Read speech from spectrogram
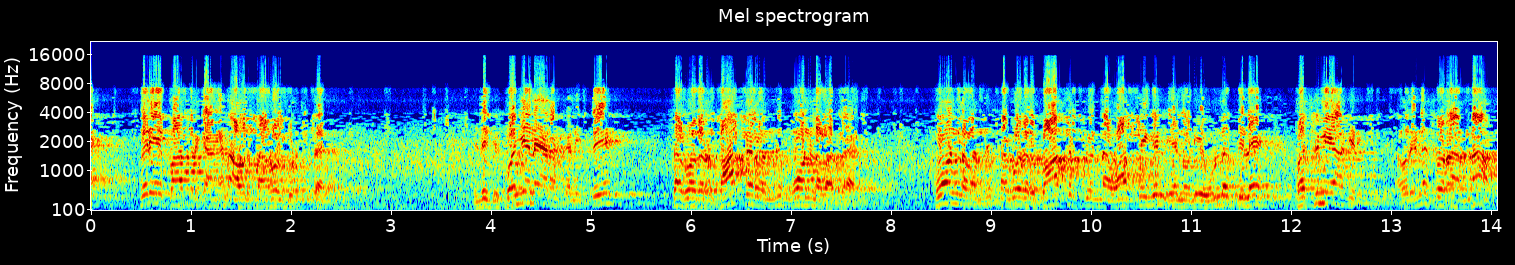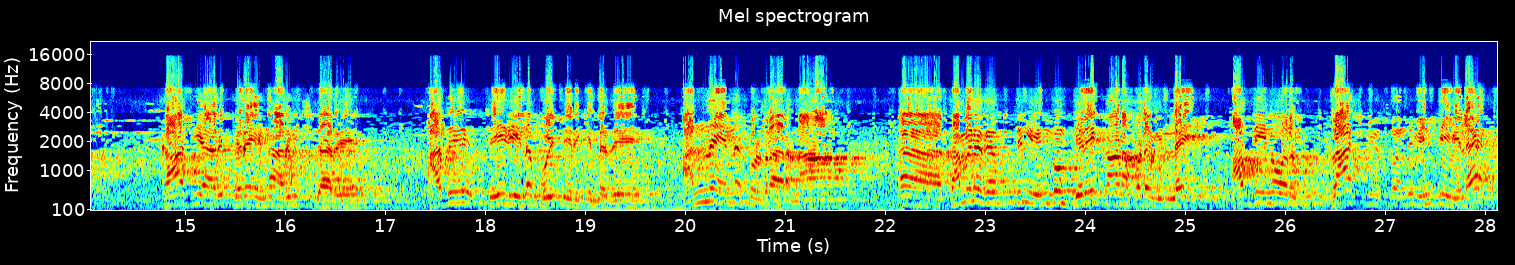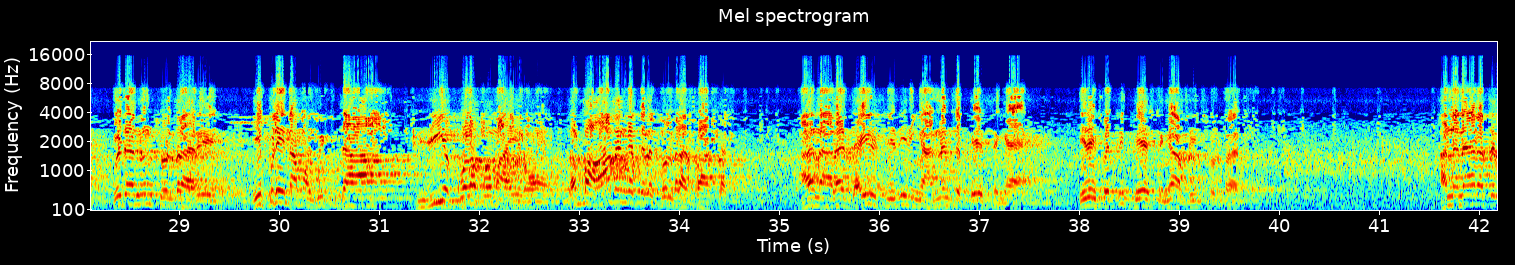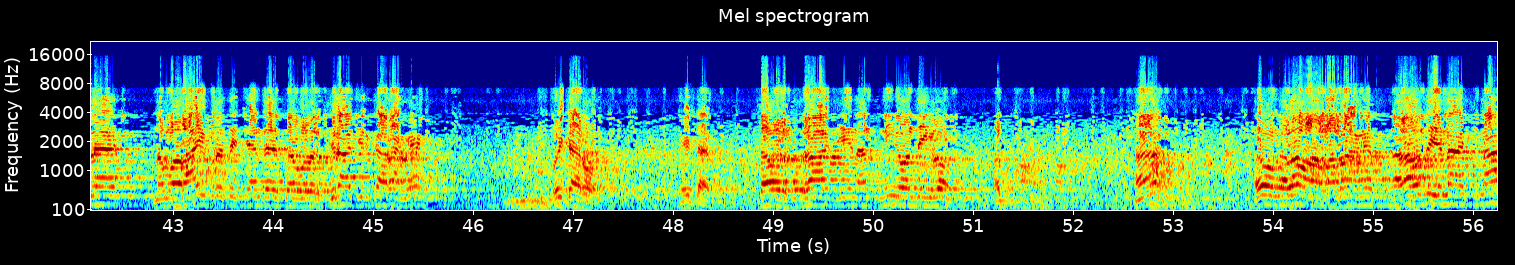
பிறையை பார்த்திருக்காங்கன்னு அவர் தகவல் கொடுத்துட்டாரு. இதுக்கு கொஞ்ச நேரம் கழித்து சகோதரர் பாக்கர் வந்து போன்ல வர்றாரு. போன்ல வந்து சகோதரர் பாக்கர் சொன்ன வார்த்தைகள் என்னுடைய உள்ளத்திலே பசுமையாக இருக்குது அவர் என்ன சொல்றாருன்னா காசியாரு பிறைன்னு அறிவிச்சுட்டாரு. அது செய்தியில போயிட்டு இருக்கின்றது. அண்ணன் என்ன சொல்றாருன்னா தமிழகத்தில் எங்கும் பிறை காணப்படவில்லை அப்படின்னு ஒரு பிளாஷ் நியூஸ் வந்து வின் டிவியில விடணும்னு சொல்றாரு. இப்படி நம்ம விட்டா பெரிய குழப்பம் ஆயிரும் ரொம்ப ஆதங்கத்துல சொல்றாரு பாஸ்டர் அதனால தயவு செய்து நீங்க அண்ணன்ட்ட பேசுங்க. இதை பற்றி பேசுங்க அப்படின்னு சொல்றாரு. அந்த நேரத்துல நம்ம ராயபுரத்தை சேர்ந்த சகோதரர் சிராஜ் இருக்காராங்க? போயிட்டாரோ? போயிட்டாரு. சகோதரர் சிராஜ் நீங்க வந்தீங்களோ? ஆ? வர்றாங்க. அதாவது என்ன ஆச்சுன்னா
